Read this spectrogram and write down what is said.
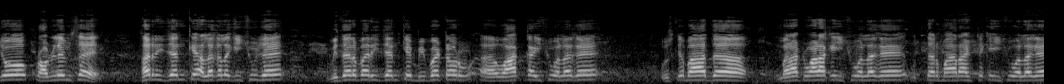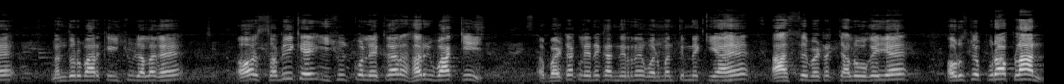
जो प्रॉब्लम्स है, हर रीजन के अलग अलग इश्यूज़ है। विदर्भ रीजन के बीबट और वाघ का इशू अलग है। उसके बाद मराठवाड़ा के इशू अलग है, उत्तर महाराष्ट्र के इशू अलग है, नंदुरबार के इशूज अलग है, और सभी के इशूज को लेकर हर विभाग की बैठक लेने का निर्णय वन मंत्री ने किया है। आज से बैठक चालू हो गई है, और उसमें पूरा प्लान,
